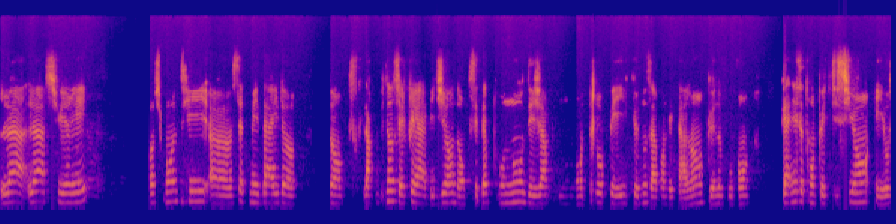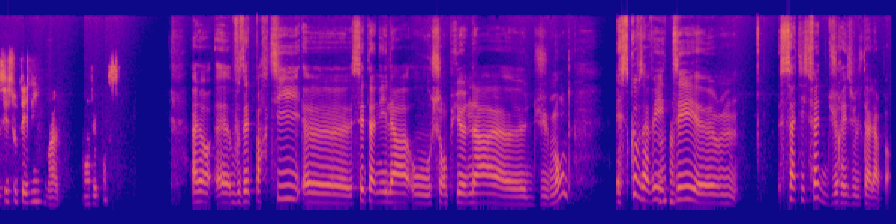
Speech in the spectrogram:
leur, assurer, franchement, dit cette médaille d'or. Donc, la compétition s'est faite à Abidjan. Donc, c'était pour nous déjà pour montrer au pays que nous avons des talents, que nous pouvons gagner cette compétition et aussi soutenir, voilà, en réponse. Alors, euh, vous êtes parti euh, cette année-là au championnat euh, du monde. Est-ce que vous avez mhm. été satisfaite du résultat là-bas?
